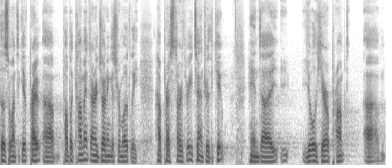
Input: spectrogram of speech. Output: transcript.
those who want to give pri- uh, public comment and are joining us remotely, uh, press star three to enter the queue. And uh, you will hear a prompt um,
